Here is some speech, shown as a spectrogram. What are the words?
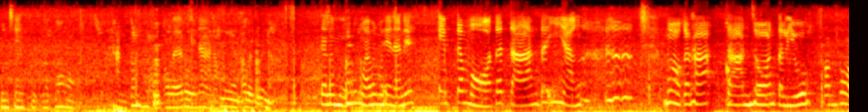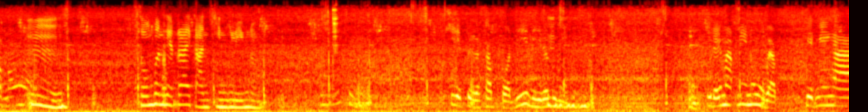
คุณเชียงสุกแล้วก็หั่นต้นหอมเอาไว้โรยหน้าเนาะ แม่นเอาไว้ด้วยนะ แต่ละมือคุณหมวยเพิ่นบ่เห็นหยังเด้เอฟแต่หมอแต่จานแต่อีหยังหม้อกระทะ จานช้อนตะหลิว ความชอบเนาะอืมสมเพิ่นเฮ็ดรายการกินอีหลิงเนาะขี้เตือซับพอร์ตดีดีๆเด้อพี่น้องผู้ใดมักเมนูแบบเฮ็ดง่า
